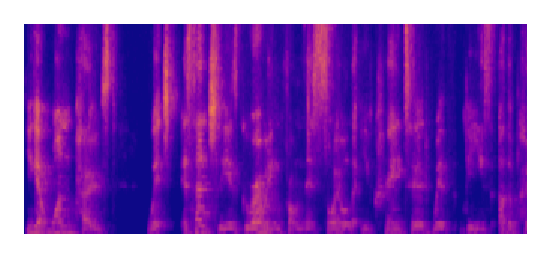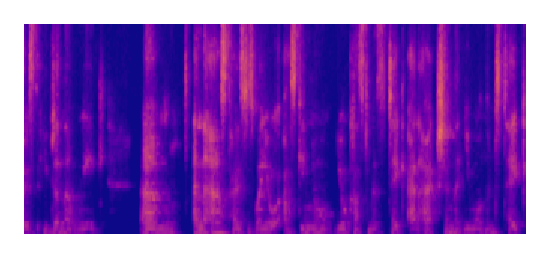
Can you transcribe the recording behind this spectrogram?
you get one post which essentially is growing from this soil that you've created with these other posts that you've done that week. Um, and the ask post is where you're asking your, your customers to take an action that you want them to take.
